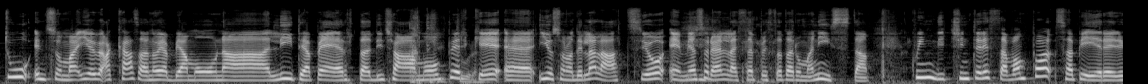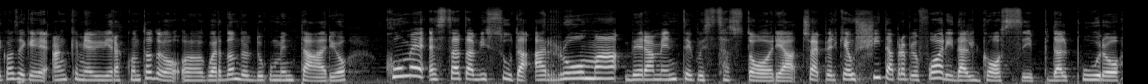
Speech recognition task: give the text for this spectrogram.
tu, insomma, io a casa noi abbiamo una lite aperta, diciamo, perché eh, io sono della Lazio e mia sorella è sempre stata romanista. Quindi ci interessava un po' sapere le cose che anche mi avevi raccontato uh, guardando il documentario come è stata vissuta a Roma veramente questa storia? Cioè, perché è uscita proprio fuori dal gossip, dal puro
